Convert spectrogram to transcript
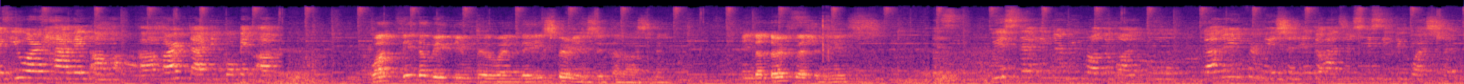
if you are having a, a hard time in coping up What did the victim feel when they experienced the harassment? And the third question is, we use the interview protocol to gather information and to answer specific questions.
